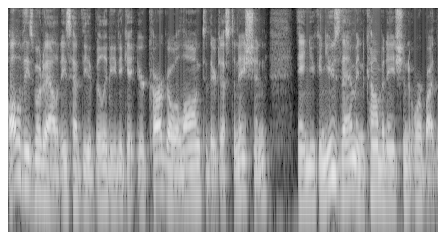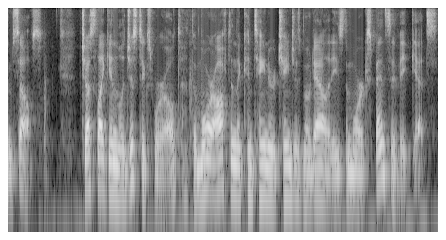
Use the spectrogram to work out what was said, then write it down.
All of these modalities have the ability to get your cargo along to their destination, and you can use them in combination or by themselves. Just like in the logistics world, the more often the container changes modalities, the more expensive it gets.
